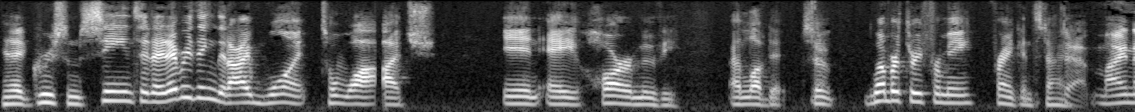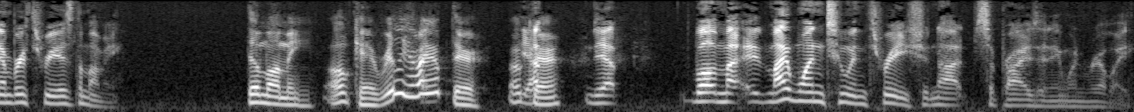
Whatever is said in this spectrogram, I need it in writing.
It had gruesome scenes. It had everything that I want to watch in a horror movie. I loved it. So number three for me, Frankenstein. Yeah, my number three is the Mummy. The Mummy. Okay, really high up there. Okay. Yep. Yep. Well, my my one, two, and three should not surprise anyone really,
